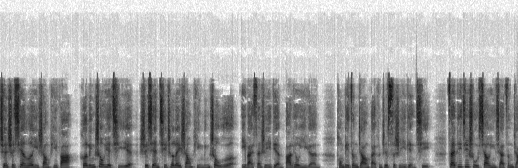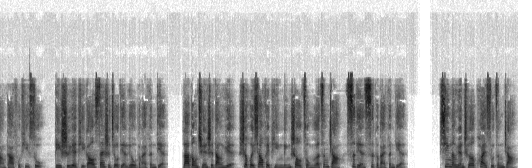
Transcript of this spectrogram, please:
全市限额以上批发和零售业企业实现汽车类商品零售额一百三十一点八六亿元，同比增长百分之四十一点七，在低基数效应下增长大幅提速，比十月提高三十九点六个百分点，拉动全市当月社会消费品零售总额增长四点四个百分点。新能源车快速增长，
